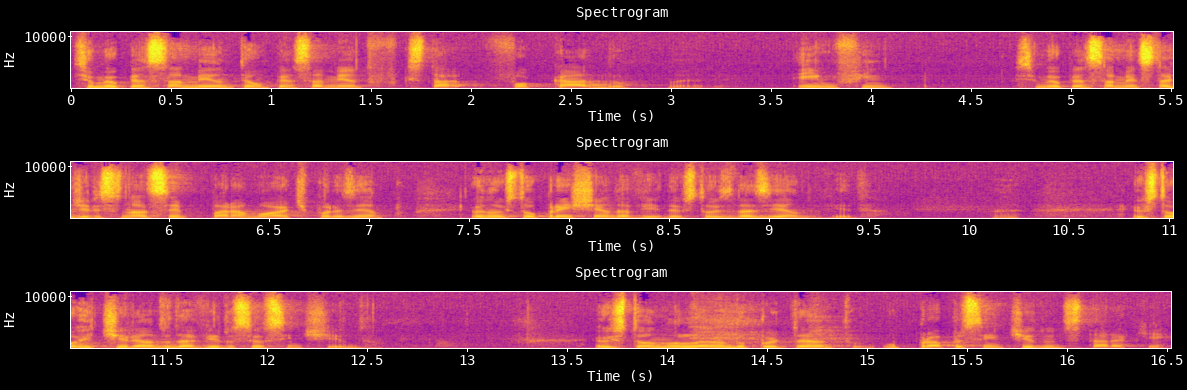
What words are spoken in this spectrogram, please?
Se o meu pensamento é um pensamento que está focado né, em um fim, se o meu pensamento está direcionado sempre para a morte, por exemplo, eu não estou preenchendo a vida, eu estou esvaziando a vida. Né? Eu estou retirando da vida o seu sentido. Eu estou anulando, portanto, o próprio sentido de estar aqui.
